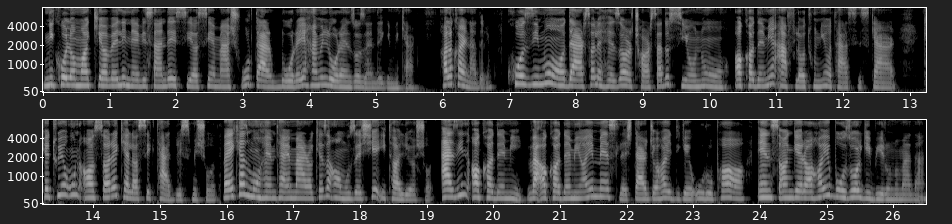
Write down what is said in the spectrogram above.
نیکولو ماکیاولی نویسنده سیاسی مشهور در دوره همین لورنزو زندگی می‌کرد. حالا کاری نداریم. کوزیمو در سال 1439 آکادمی افلاتونی رو تأسیس کرد که توی اون آثار کلاسیک تدریس می‌شد و یکی از مهمترین مراکز آموزشی ایتالیا شد. از این آکادمی و آکادمی های مثلش در جاهای دیگه اروپا انسانگراهای بزرگی بیرون اومدن.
